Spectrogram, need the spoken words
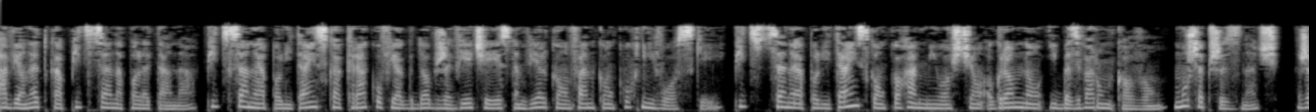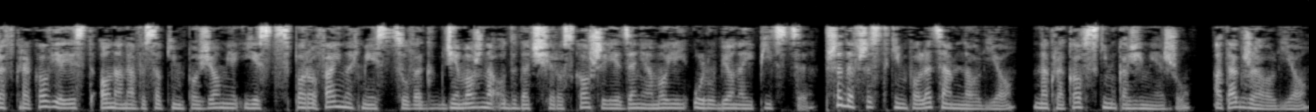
Awionetka pizza napoletana. Pizza neapolitańska Kraków Jak dobrze wiecie jestem wielką fanką kuchni włoskiej. Pizzę neapolitańską kocham miłością ogromną i bezwarunkową. Muszę przyznać, że w Krakowie jest ona na wysokim poziomie i jest sporo fajnych miejscówek gdzie można oddać się rozkoszy jedzenia mojej ulubionej pizzy. Przede wszystkim polecam Nolio, na krakowskim Kazimierzu, a także Olio,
